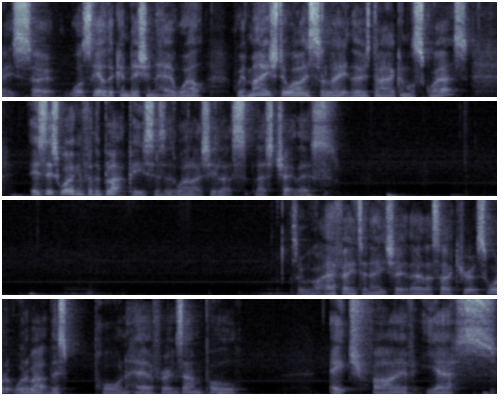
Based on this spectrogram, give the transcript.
Okay, so what's the other condition here? Well, we've managed to isolate those diagonal squares. Is this working for the black pieces as well? Actually, let's let's check this. So we've got f8 and h8 there. That's accurate. So what what about this pawn here, for example? h5, yes.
